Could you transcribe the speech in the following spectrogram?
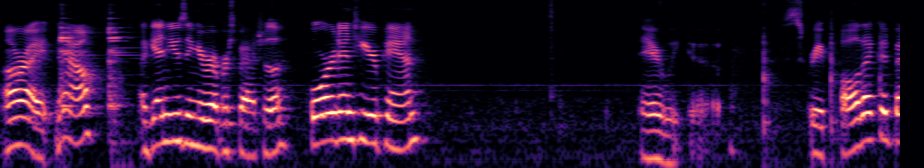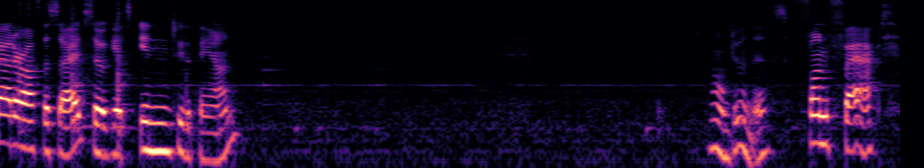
All right, now, again using your rubber spatula, pour it into your pan. There we go. Scrape all that good batter off the side so it gets into the pan. While I'm doing this, fun fact,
